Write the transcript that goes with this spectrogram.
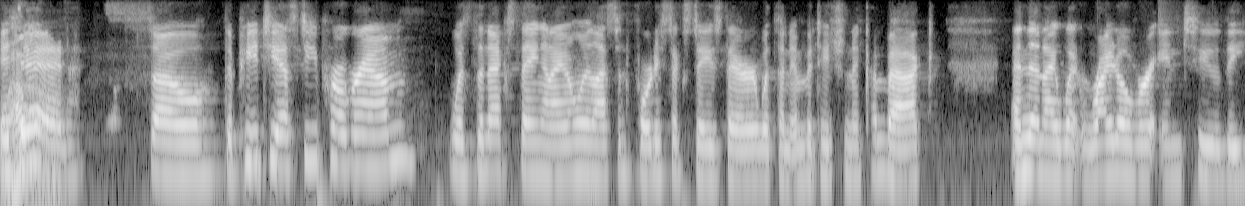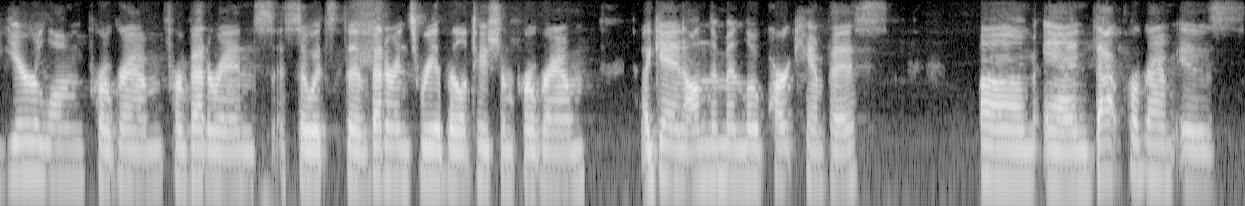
It Wow. did. So the PTSD program was the next thing, and I only lasted 46 days there with an invitation to come back. And then I went right over into the year long program for veterans. So it's the Veterans Rehabilitation Program, again, on the Menlo Park campus. Um, and that program is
